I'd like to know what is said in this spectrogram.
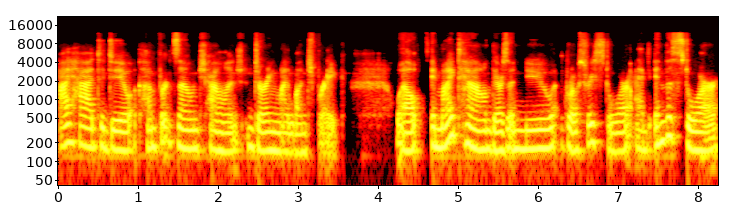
I had to do a comfort zone challenge during my lunch break. Well, in my town, there's a new grocery store, and in the store,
